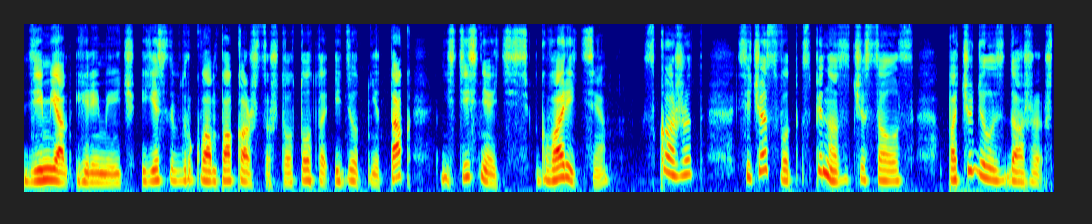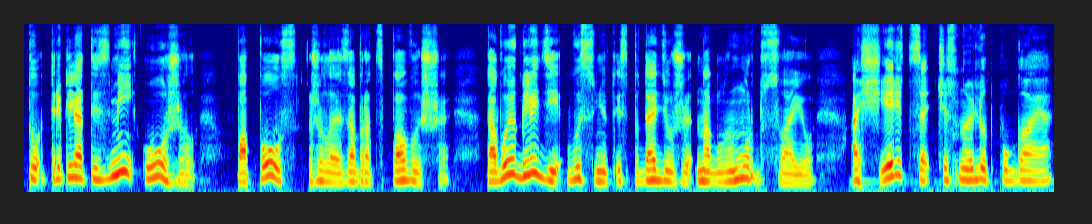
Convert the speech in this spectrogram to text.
«Демьян Еремеевич, если вдруг вам покажется, что кто-то идет не так, не стесняйтесь, говорите». «Скажет. Сейчас вот спина зачесалась. Почудилось даже, что треклятый змей ожил, пополз, желая забраться повыше. Того и гляди, высунет из-под одежи наглую морду свою, ощерится, честной люд пугая».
